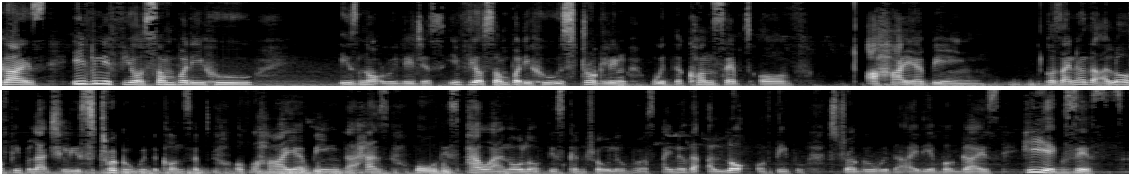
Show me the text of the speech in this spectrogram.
Guys, even if you're somebody who is not religious, if you're somebody who is struggling with the concept of a higher being, because I know that a lot of people actually struggle with the concept of a higher being that has all this power and all of this control over us. I know that a lot of people struggle with the idea, but guys, he exists.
